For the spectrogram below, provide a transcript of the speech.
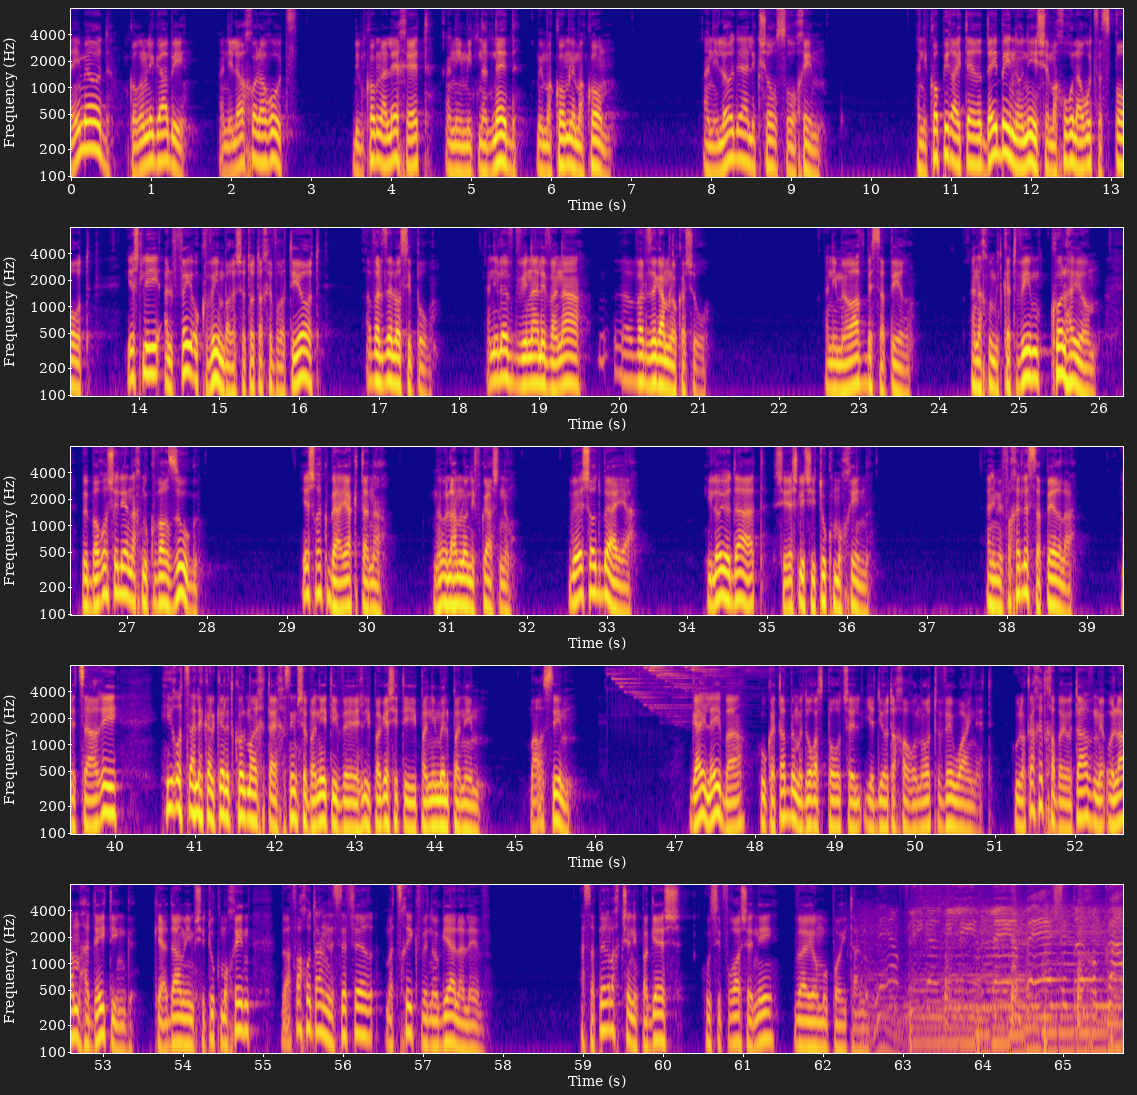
נעים מאוד, קוראים לי גבי, אני לא יכול לרוץ. במקום ללכת, אני מתנדנד ממקום למקום. אני לא יודע לקשור שרוכים. אני קופירייטר די בינוני שמכור לערוץ הספורט, יש לי אלפי עוקבים ברשתות החברתיות, אבל זה לא סיפור. אני לא אוהב גבינה לבנה, אבל זה גם לא קשור. אני מאוהב בספיר. אנחנו מתכתבים כל היום, ובראש שלי אנחנו כבר זוג. יש רק בעיה קטנה, מעולם לא נפגשנו. ויש עוד בעיה. היא לא יודעת שיש לי שיתוק מוחין. אני מפחד לספר לה. לצערי, היא רוצה לקלקל את כל מערכת היחסים שבניתי ולהיפגש איתי פנים אל פנים. מה עושים? גיא לייבה הוא כתב במדור הספורט של ידיעות אחרונות ו-ynet. הוא לקח את חוויותיו מעולם הדייטינג כאדם עם שיתוק מוחין והפך אותן לספר מצחיק ונוגע ללב. אספר לך כשניפגש, הוא ספרו השני, והיום הוא פה איתנו. להפליג על מילים, רחוקה.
